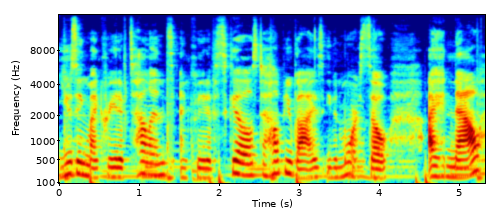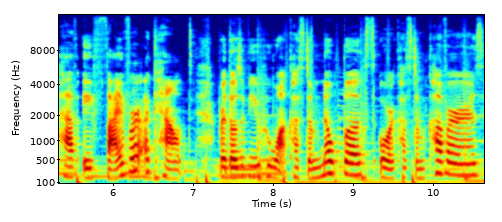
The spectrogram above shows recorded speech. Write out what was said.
using my creative talents and creative skills to help you guys even more. So I now have a Fiverr account for those of you who want custom notebooks or custom covers.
